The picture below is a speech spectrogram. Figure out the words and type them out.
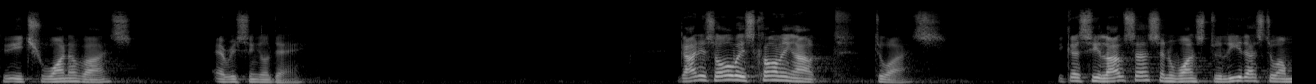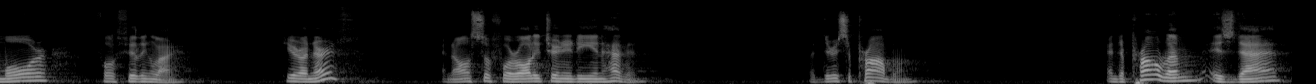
to each one of us every single day. God is always calling out to us because He loves us and wants to lead us to a more fulfilling life here on earth and also for all eternity in heaven. But there is a problem. And the problem is that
